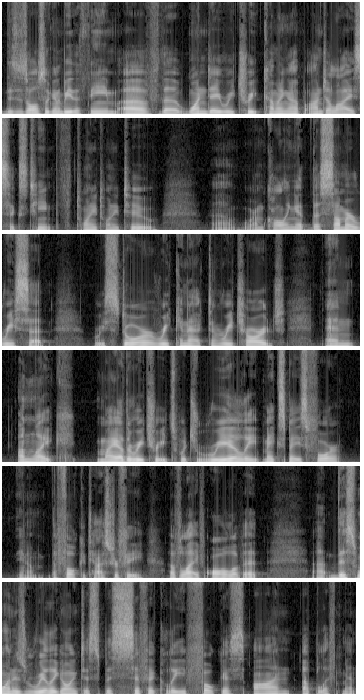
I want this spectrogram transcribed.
this is also going to be the theme of the one day retreat coming up on July 16th, 2022, uh, where I'm calling it the Summer Reset Restore, Reconnect, and Recharge. And unlike my other retreats, which really make space for you know the full catastrophe of life, all of it, uh, this one is really going to specifically focus on upliftment,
